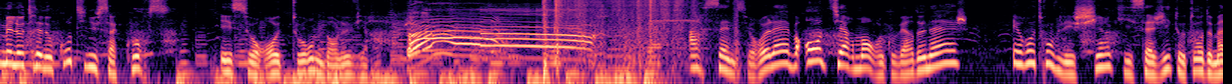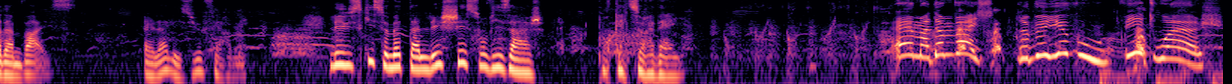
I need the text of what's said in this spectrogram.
mais le traîneau continue sa course et se retourne dans le virage. Ah Arsène se relève entièrement recouvert de neige et retrouve les chiens qui s'agitent autour de Madame Weiss. Elle a les yeux fermés. Les huskies se mettent à lécher son visage pour qu'elle se réveille. Madame Weiss, réveillez-vous Vite, wesh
